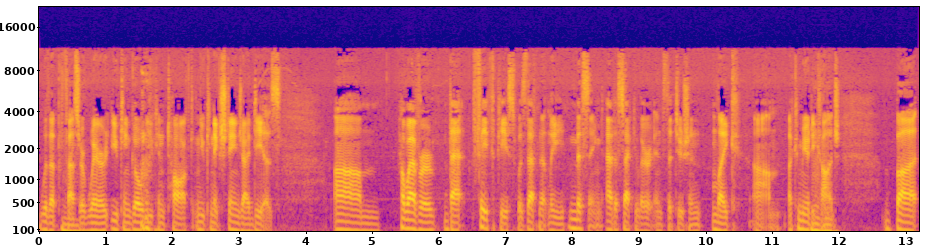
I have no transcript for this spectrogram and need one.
with a professor where you can go, you can talk, and you can exchange ideas. Um, however, that faith piece was definitely missing at a secular institution like um, a community college. But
